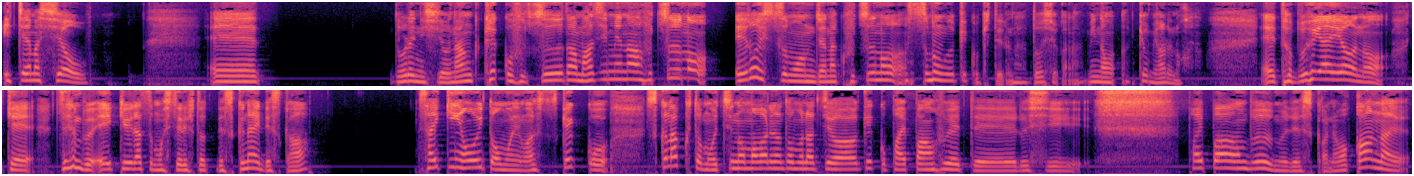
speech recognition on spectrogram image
いっちゃいましょう。えー、どれにしよう？なんか結構普通だ、真面目な、普通のエロい質問じゃなく普通の質問が結構来てるな。どうしようかな。みんな興味あるのかな？えっ、と、VIO の系、全部永久脱毛してる人って少ないですか？最近多いと思います。結構、少なくともうちの周りの友達は結構パイパン増えてるし、パイパンブームですかね。わかんない。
